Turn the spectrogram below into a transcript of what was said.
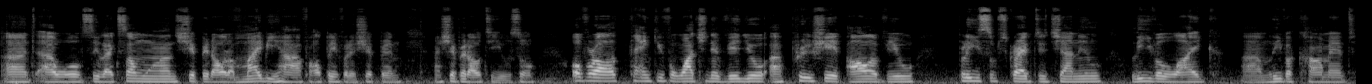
And I will select someone, ship it out on my behalf. I'll pay for the shipping and ship it out to you. So overall, thank you for watching the video. I appreciate all of you. Please subscribe to the channel, leave a like, um, leave a comment.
